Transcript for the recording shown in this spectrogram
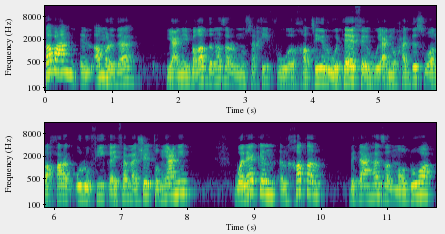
طبعا الأمر ده يعني بغض النظر إنه سخيف وخطير وتافه ويعني وحدثوا ولا حرج قولوا فيه كيفما شئتم يعني. ولكن الخطر بتاع هذا الموضوع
